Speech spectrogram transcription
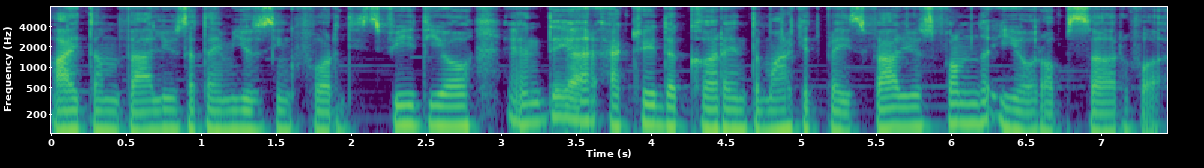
item values that I'm using for this video and they are actually the current marketplace values from the Europe server.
